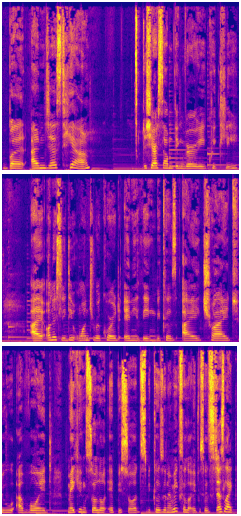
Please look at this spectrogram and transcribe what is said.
but I'm just here to share something very quickly. I honestly didn't want to record anything because I try to avoid making solo episodes because when I make solo episodes, it's just like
